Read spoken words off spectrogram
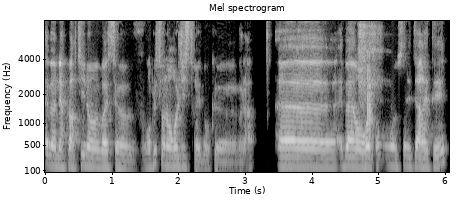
Eh ben, on est reparti. Ouais, c'est- en plus, on a enregistré. Donc euh, voilà. Euh, eh ben, on reprend. On s'était arrêté.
